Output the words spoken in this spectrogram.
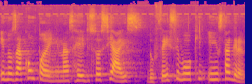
e nos acompanhe nas redes sociais do Facebook e Instagram.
